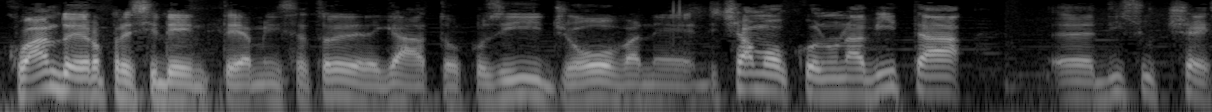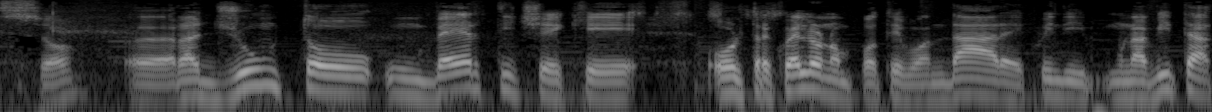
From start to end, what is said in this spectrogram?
quando ero presidente, amministratore delegato, così giovane, diciamo con una vita eh, di successo, eh, raggiunto un vertice che oltre quello non potevo andare, quindi una vita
